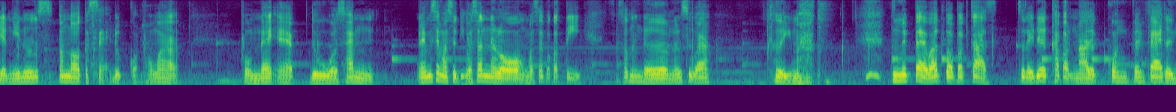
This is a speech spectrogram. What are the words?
อย่างนี้ต้องรอกระแสดูก่อนเพราะว่า ผมได้แอบดูเวอร์ชันไม่ใช่มาสดิเวอร์ชันนรองเวอร์ชันปกติเวอร์ชันเดิมแล้วรู้สึกว่าเขยมากจึงไม่แปลกว่าตัวประกาศ สไลเดอร์ขับออกมาจากคนเป็นแฟนถึง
